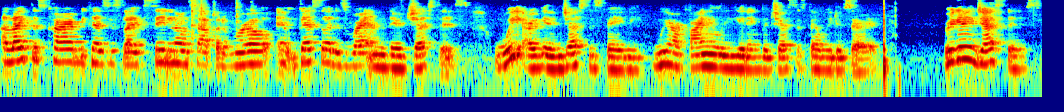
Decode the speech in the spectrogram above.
I like this card because it's like sitting on top of the world. And guess what? It's right under their justice. We are getting justice, baby. We are finally getting the justice that we deserve. We're getting justice.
